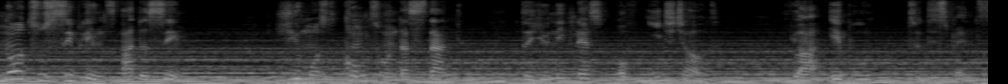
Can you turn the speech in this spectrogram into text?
No two siblings are the same. You must come to understand the uniqueness of each child you are able to dispense.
